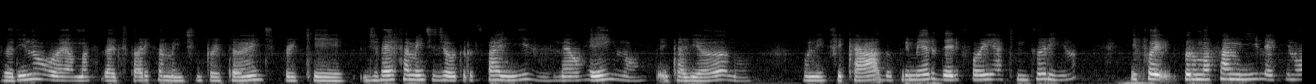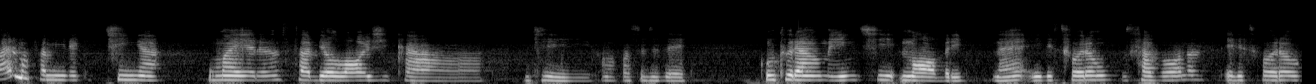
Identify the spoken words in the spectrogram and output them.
Torino é uma cidade historicamente importante porque, diversamente de outros países, né, o reino italiano unificado, o primeiro dele foi aqui em Torino e foi por uma família que não era uma família que tinha uma herança biológica de, como eu posso dizer, culturalmente nobre, né? Eles foram, os Savonas, eles foram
